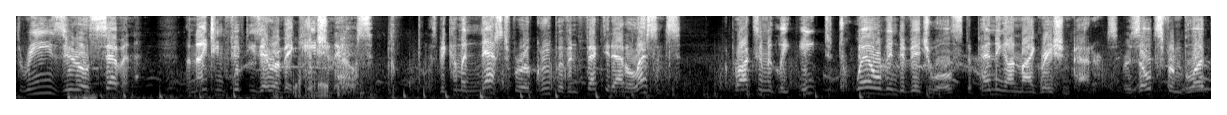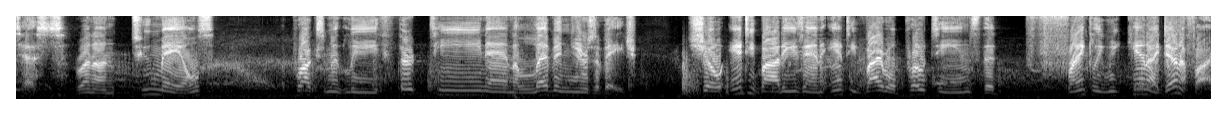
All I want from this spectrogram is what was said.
307, the 1950s era vacation house, has become a nest for a group of infected adolescents. Approximately 8 to 12 individuals, depending on migration patterns. Results from blood tests run on two males, approximately 13 and 11 years of age, show antibodies and antiviral proteins that, frankly, we can't identify.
